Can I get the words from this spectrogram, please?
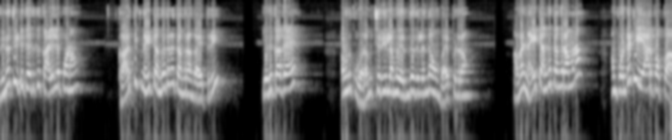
எதுக்கு காலையில போனான்? கார்த்திக் நைட் அங்க தானே தங்குறான் காயத்ரி? எதுக்காக? அவனுக்கு உடம்பு சரியில்லாம இருந்ததுல இருந்து அவன் பயப்படுறான். அவன் நைட் அங்க தங்குறாமனா? அவன் பொண்டாட்டி யார் பாப்பா?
